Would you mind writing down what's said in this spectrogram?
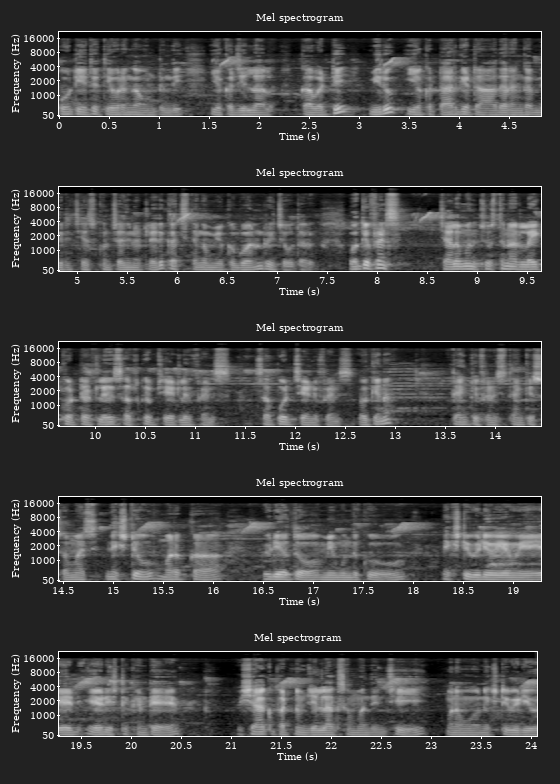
పోటీ అయితే తీవ్రంగా ఉంటుంది ఈ యొక్క జిల్లాలో. కాబట్టి మీరు ఈ యొక్క టార్గెట్ ఆధారంగా మీరు చేసుకొని చదివినట్లయితే ఖచ్చితంగా మీ యొక్క గోల్ని రీచ్ అవుతారు. ఓకే ఫ్రెండ్స్ చాలామంది చూస్తున్నారు లైక్ కొట్టట్లేదు సబ్స్క్రైబ్ చేయట్లేదు ఫ్రెండ్స్. సపోర్ట్ చేయండి ఫ్రెండ్స్. ఓకేనా? Thank you friends thank you so much next మరొక వీడియోతో మీ ముందుకు నెక్స్ట్ వీడియో ఏ ఏ ఏ డిస్టిక్ అంటే విశాఖపట్నం జిల్లాకు సంబంధించి మనము నెక్స్ట్ వీడియో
